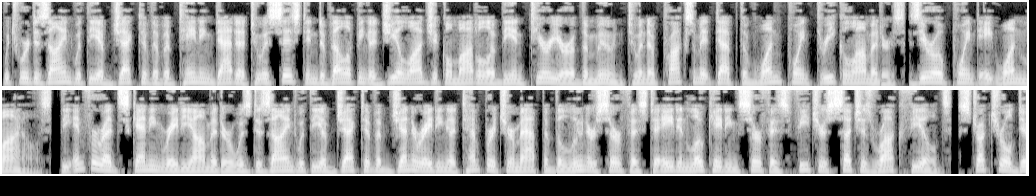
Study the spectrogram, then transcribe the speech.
which were designed with the objective of obtaining data to assist in developing a geological model of the interior of the Moon to an approximate depth of 1.3 kilometers (0.81 miles). The infrared scanning radiometer was designed with the objective of generating a temperature map of the lunar surface to aid in locating surface features such as rock fields, structural differences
